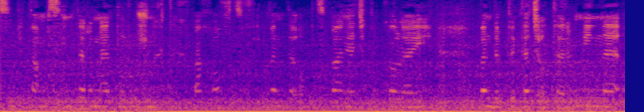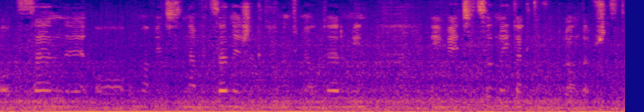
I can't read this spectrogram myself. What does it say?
sobie tam z internetu różnych tych fachowców i będę obdzwaniać po kolei. Będę pytać o terminy, o ceny, o umawiać się na że ktoś będzie miał termin i wiecie co, no i tak to wygląda wszystko.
